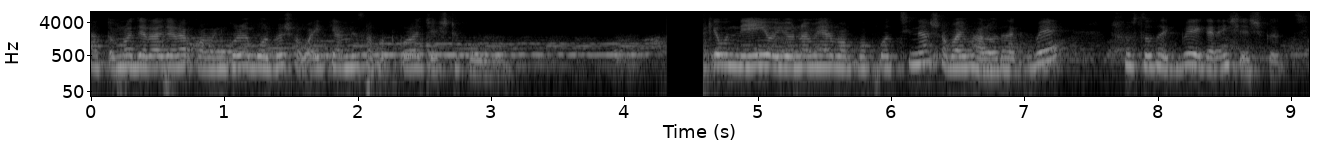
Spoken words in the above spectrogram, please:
আর তোমরা যারা যারা কমেন্ট করে বলবে, সবাইকে আমি সাপোর্ট করার চেষ্টা করব। কেউ নেই, ওই জন্য আমি আর বক করছি না। সবাই ভালো থাকবে। সুস্থ থাকবে এখানেই শেষ করছি।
